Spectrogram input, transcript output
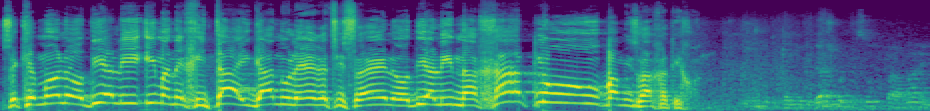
זה כמו להודיע לי, עם הנחיתה הגענו לארץ ישראל, להודיע לי, נחתנו במזרח התיכון. במקדש בפסוק פעמיים,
